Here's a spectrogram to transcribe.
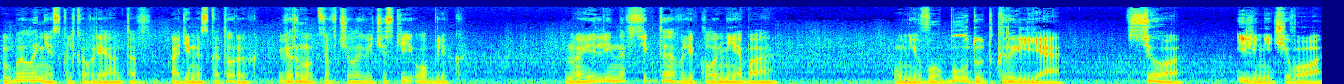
Было несколько вариантов, один из которых – вернуться в человеческий облик. Но Илина всегда влекло небо. У него будут крылья. Все или ничего.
